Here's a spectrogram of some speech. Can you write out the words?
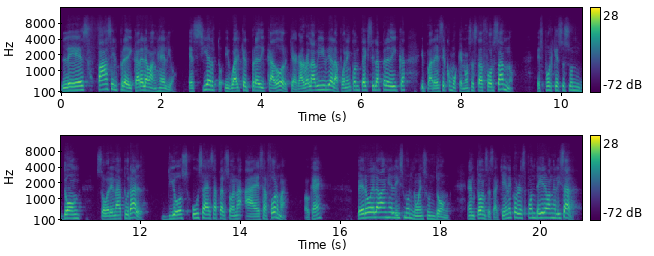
le es fácil predicar el evangelio. Es cierto, igual que el predicador que agarra la Biblia, la pone en contexto y la predica y parece como que no se está esforzando. Es porque eso es un don sobrenatural. Dios usa a esa persona a esa forma, ¿ok? Pero el evangelismo no es un don. Entonces, ¿a quién le corresponde ir a evangelizar?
